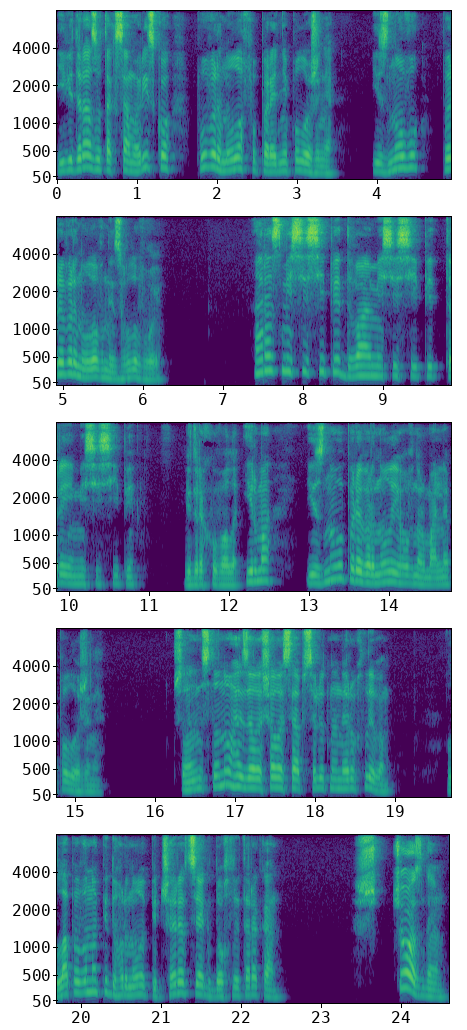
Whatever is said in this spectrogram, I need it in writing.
і відразу так само різко повернула в попереднє положення і знову перевернула вниз головою. Раз Місісіпі, два Місісіпі, три Місісіпі, відрахувала Ірма і знову перевернула його в нормальне положення. Членистоноге залишалося абсолютно нерухливим. Лапи воно підгорнуло під черевце, як дохлий таракан. Що з ним?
